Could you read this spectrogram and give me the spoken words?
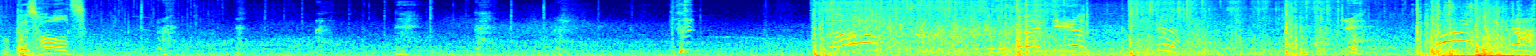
Hope this holds. Oh! This is a good idea! Oh! Ah!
